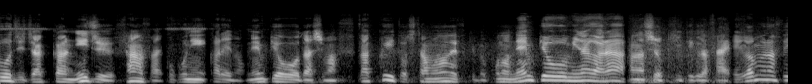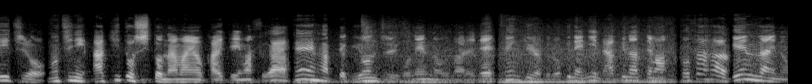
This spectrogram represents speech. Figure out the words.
当時若干23歳。ここに彼の年表を出します。ざっくりとしたものですけど、この年表を見ながら話を聞いてください。江川村誠一郎、後に秋俊と名前を変えていますが、1845年の生まれで、1906年に亡くなってます。土佐藩、現在の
